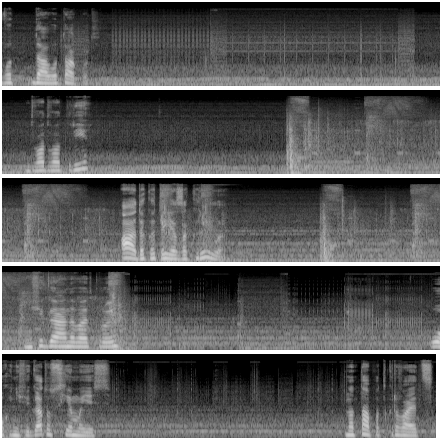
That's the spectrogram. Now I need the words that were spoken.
Вот, да, вот так вот. Два, два, три. А, так это я закрыла. Нифига, давай открой. Ох, нифига, тут схема есть. На тап открывается.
